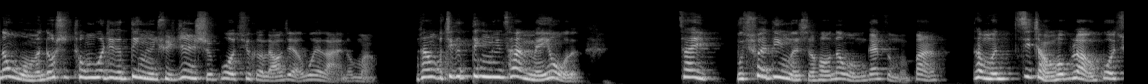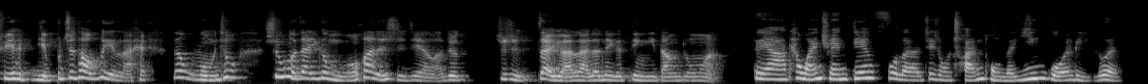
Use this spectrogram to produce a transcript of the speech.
那我们都是通过这个定律去认识过去和了解未来的嘛？那我这个定律在没有的，在不确定的时候，那我们该怎么办？那我们既掌握不了过去，也也不知道未来，那我们就生活在一个魔幻的世界了，就就是在原来的那个定义当中了。对呀，它完全颠覆了这种传统的因果理论，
